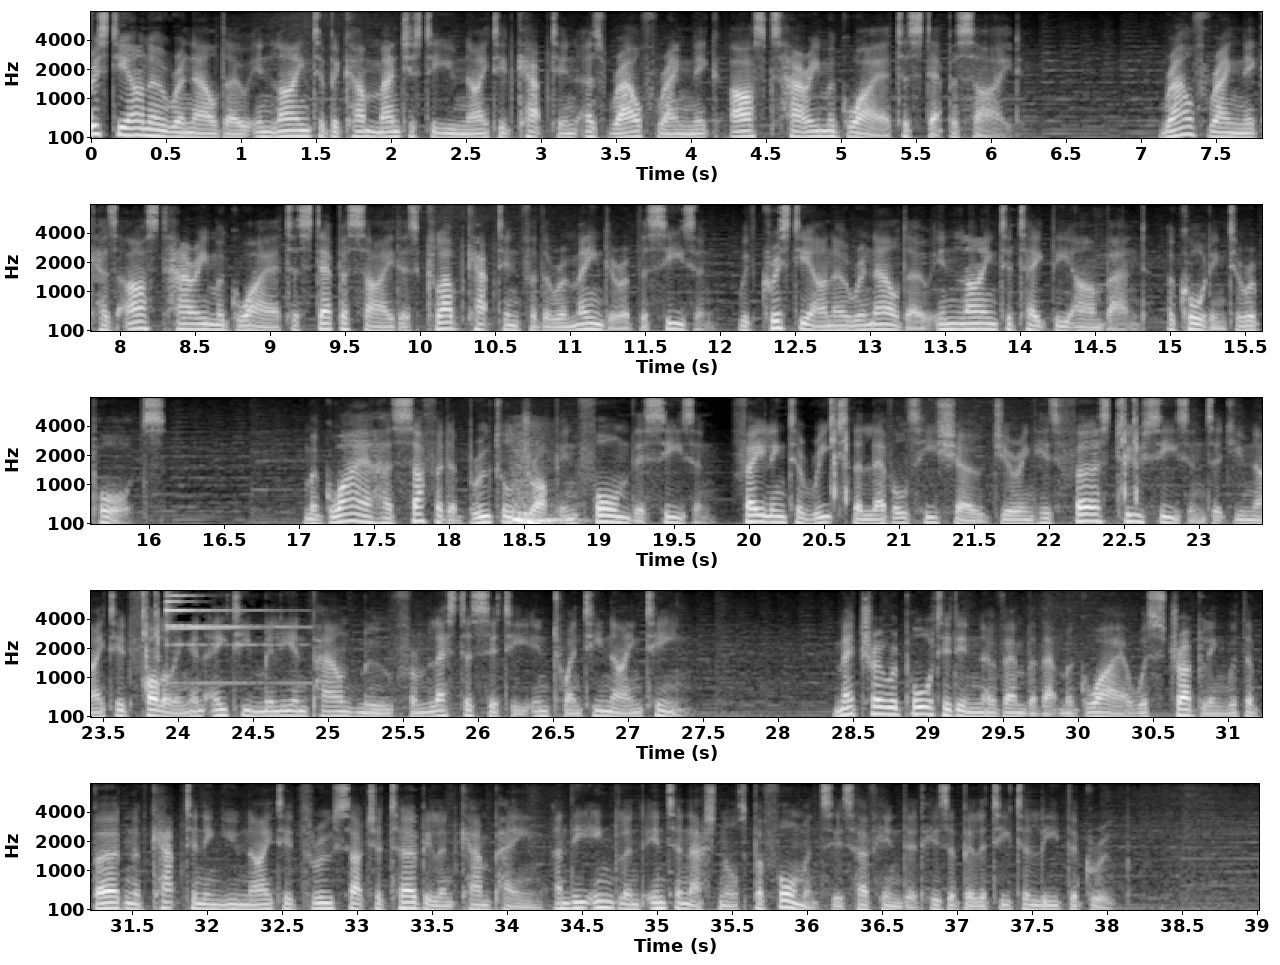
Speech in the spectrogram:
Cristiano Ronaldo in line to become Manchester United captain as Ralf Rangnick asks Harry Maguire to step aside. Ralf Rangnick has asked Harry Maguire to step aside as club captain for the remainder of the season, with Cristiano Ronaldo in line to take the armband, according to reports. Maguire has suffered a brutal drop in form this season, failing to reach the levels he showed during his first two seasons at United following an £80 million move from Leicester City in 2019. Metro reported in November that Maguire was struggling with the burden of captaining United through such a turbulent campaign and the England international's performances have hindered his ability to lead the group.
